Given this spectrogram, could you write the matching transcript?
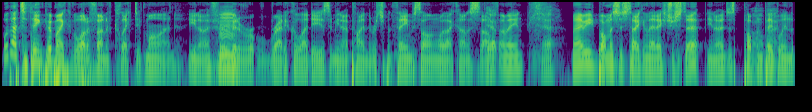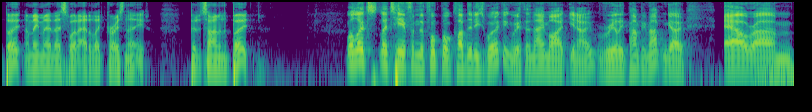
Well, that's the thing. People make a lot of fun of collective mind, you know, for Hmm. a bit of r- radical ideas, you know, playing the Richmond theme song or that kind of stuff. Yep. I mean, Yeah. maybe Bombers just taking that extra step, you know, just popping Oh, people in the boot. I mean, maybe that's what Adelaide Crows need. A bit of time in the boot. Well, let's let's hear from the football club that he's working with, and they might, you know, really pump him up and go. Our, um,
